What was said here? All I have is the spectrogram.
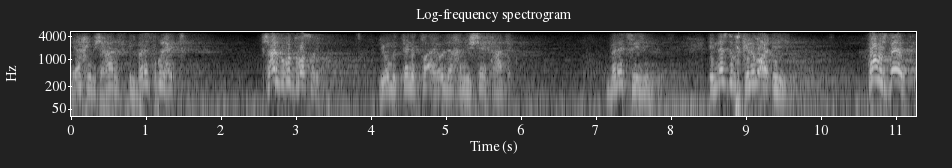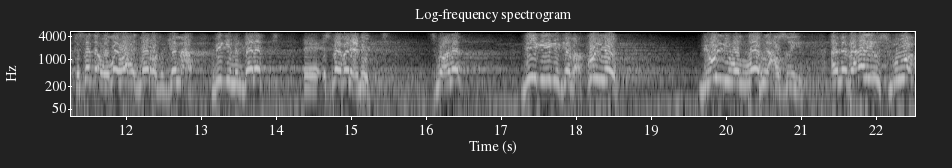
يا أخي مش عارف البنات في كل حتة. مش عارف اغض بصري. يوم التاني الطائع يقول لي يا أخي أنا مش شايف حاجة. بنات في إيه؟ الناس دول بيتكلموا عن إيه؟ هو مش دايم تصدق والله واحد مرة في الجامعة بيجي من بلد آه اسمها بني عبيد. اسمه أنا بيجي يجي الجامعة كل يوم بيقول لي والله العظيم أنا بقالي أسبوع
